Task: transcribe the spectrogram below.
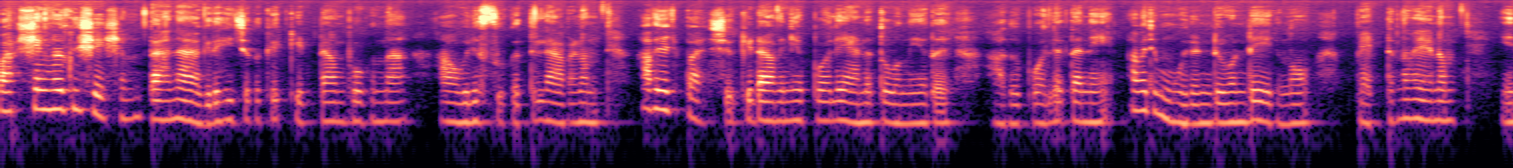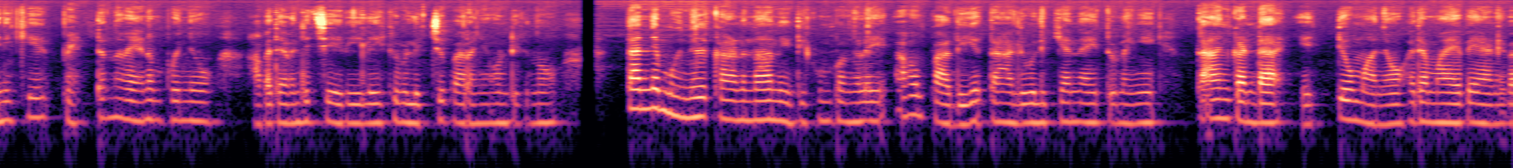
വർഷങ്ങൾക്ക് ശേഷം താൻ ആഗ്രഹിച്ചതൊക്കെ കിട്ടാൻ പോകുന്ന ആ ഒരു സുഖത്തിലാവണം. അവരൊരു പശുക്കിടാവിനെ പോലെയാണ് തോന്നിയത്. അതുപോലെ തന്നെ അവർ മുരണ്ടുകൊണ്ടേയിരുന്നു. പെട്ടെന്ന് വേണം എനിക്ക് പെട്ടെന്ന് വേണം പൊന്നു അവരവന്റെ ചെവിയിലേക്ക് വിളിച്ചു പറഞ്ഞുകൊണ്ടിരുന്നു. തന്റെ മുന്നിൽ കാണുന്ന ആ നിധികുംഭങ്ങളെ അവൻ പതിയെ താലോലിക്കാനായി തുടങ്ങി. താൻ കണ്ട ഏറ്റവും മനോഹരമായവയാണിവ.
